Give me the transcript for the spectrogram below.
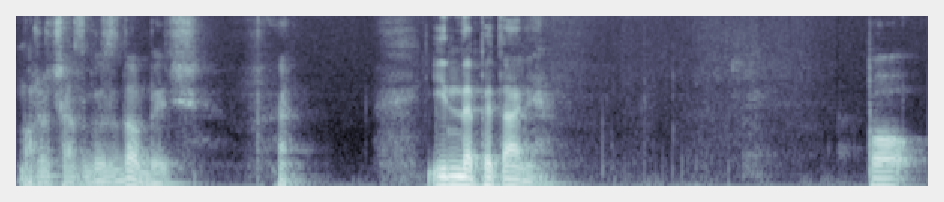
Może czas go zdobyć. Inne pytanie. Po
